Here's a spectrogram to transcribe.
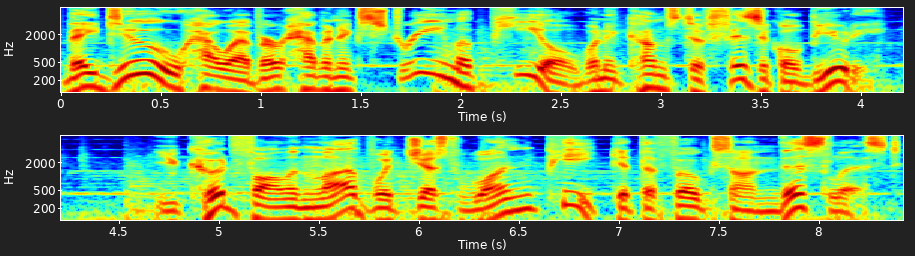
They do, however, have an extreme appeal when it comes to physical beauty. You could fall in love with just one peek at the folks on this list.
